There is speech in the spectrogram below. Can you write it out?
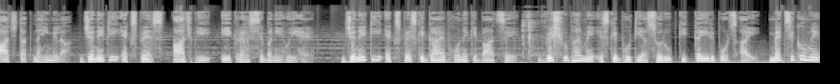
आज तक नहीं मिला। जेनेटी एक्सप्रेस आज भी एक रहस्य बनी हुई है। जेनेटी एक्सप्रेस के गायब होने के बाद से विश्व भर में इसके भूतिया स्वरूप की कई रिपोर्ट्स आई। मैक्सिको में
